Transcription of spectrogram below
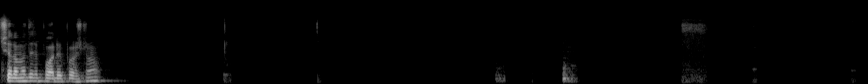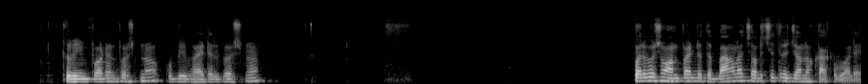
চলো আমাদের পরের প্রশ্ন। খুবই ইম্পর্টেন্ট প্রশ্ন, খুবই ভাইটাল প্রশ্ন। পরের প্রশ্ন পয়েন্ট হতে বাংলা চলচ্চিত্রের জনক কাকে বলে?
